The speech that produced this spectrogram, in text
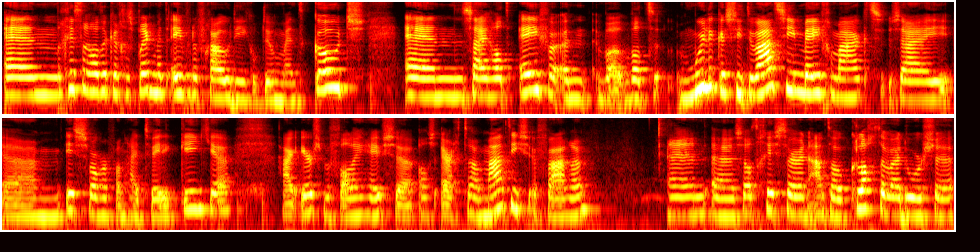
En gisteren had ik een gesprek met een van de vrouwen die ik op dit moment coach. En zij had even een wat, moeilijke situatie meegemaakt. Zij um, is zwanger van haar tweede kindje. Haar eerste bevalling heeft ze als erg traumatisch ervaren. En uh, ze had gisteren een aantal klachten waardoor ze...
